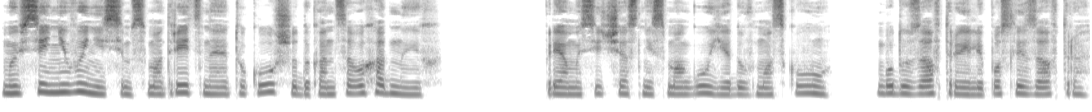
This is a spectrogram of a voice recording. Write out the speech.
Мы все не вынесем смотреть на эту клушу до конца выходных. Прямо сейчас не смогу, еду в Москву, Буду завтра или послезавтра.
